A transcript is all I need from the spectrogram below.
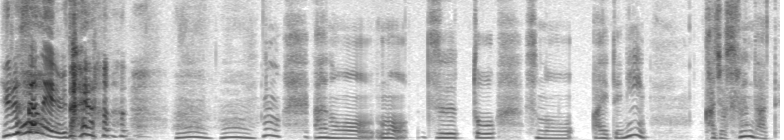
許さねえみたいな。うん。うん、あのもうずっとその相手に家事をするんだって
